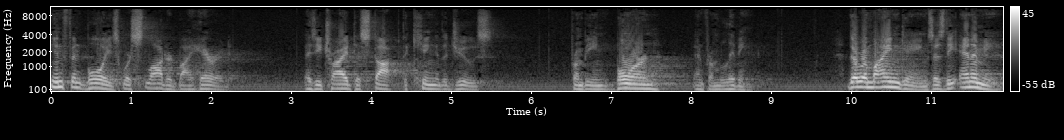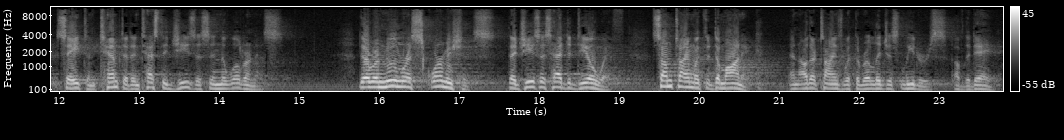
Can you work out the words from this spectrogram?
infant boys were slaughtered by Herod as he tried to stop the king of the Jews from being born and from living. There were mind games as the enemy, Satan, tempted and tested Jesus in the wilderness. There were numerous skirmishes that Jesus had to deal with, sometime with the demonic and other times with the religious leaders of the day.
